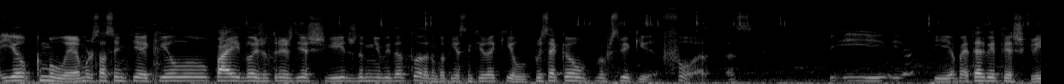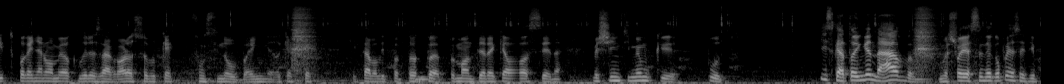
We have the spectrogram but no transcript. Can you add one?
eu, que me lembro só senti aquilo pai dois ou três dias seguidos da minha vida toda, nunca tinha sentido aquilo. Por isso é que eu percebi aqui, foda-se. E, e, e, até devia ter escrito para ganhar uma maior clareza agora sobre o que é que funcionou bem, o que é que, que, é que estava ali para, para, para, manter aquela cena. Mas senti mesmo que, puto, isso cá estou enganado, mas foi a cena que eu pensei, tipo,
